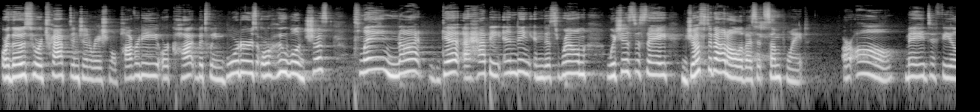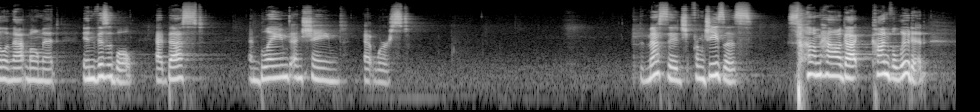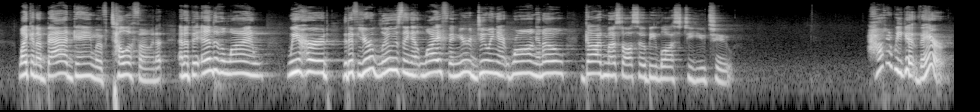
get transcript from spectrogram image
or those who are trapped in generational poverty or caught between borders, or who will just plain not get a happy ending in this realm, which is to say, just about all of us at some point are all made to feel in that moment invisible at best and blamed and shamed at worst. The message from Jesus somehow got convoluted, like in a bad game of telephone. And at the end of the line, we heard that if you're losing at life and you're doing it wrong, and oh, God must also be lost to you too. How did we get there?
